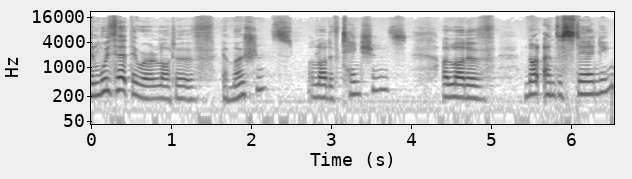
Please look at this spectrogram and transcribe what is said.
and with that, there were a lot of emotions, a lot of tensions, a lot of not understanding.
